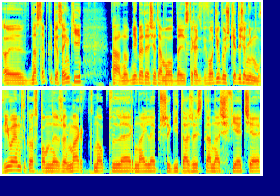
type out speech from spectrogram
e, następne piosenki a, no nie będę się tam o Dire Straits wywodził, bo już kiedyś o nim mówiłem, tylko wspomnę, że Mark Knopfler, najlepszy gitarzysta na świecie,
